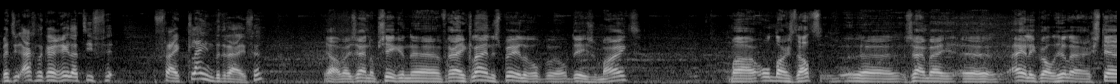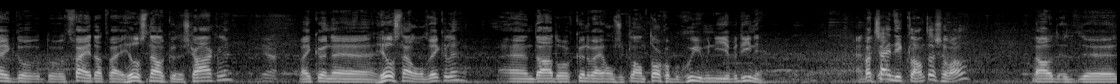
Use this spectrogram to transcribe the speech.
bent u eigenlijk een relatief vrij klein bedrijf, hè? Ja, wij zijn op zich een uh, vrij kleine speler op, op deze markt. Maar ondanks dat uh, zijn wij uh, eigenlijk wel heel erg sterk door, door het feit dat wij heel snel kunnen schakelen. Ja. Wij kunnen heel snel ontwikkelen. En daardoor kunnen wij onze klant toch op een goede manier bedienen. En Wat zijn die klanten zoal? Nou, de, de,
